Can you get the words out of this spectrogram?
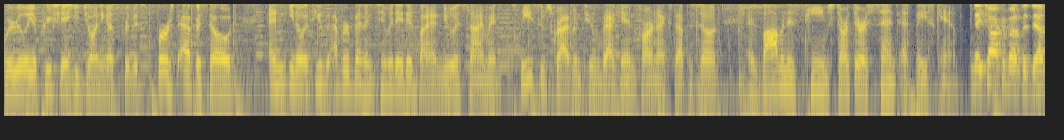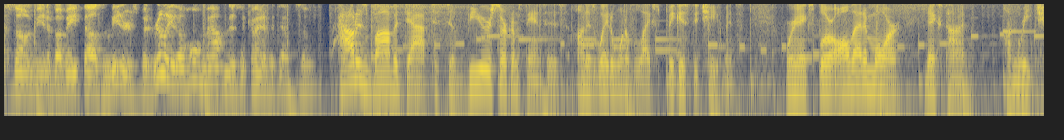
We really appreciate you joining us for this first episode. And you know, if you've ever been intimidated by a new assignment, please subscribe and tune back in for our next episode as Bob and his team start their ascent at base camp. They talk about the death zone being above 8,000 meters, but really the whole mountain is a kind of a death zone. How does Bob adapt to severe circumstances on his way to one of life's biggest achievements? We're going to explore all that and more next time on Reach.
